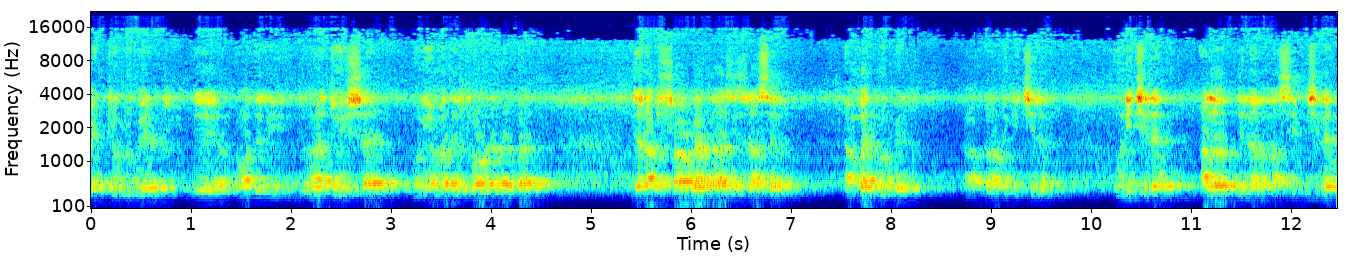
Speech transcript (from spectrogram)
মেট্রো গ্রুপের যে আমাদের জহির সাহেব উনি আমাদের ফাউন্ডার মেম্বার জনাব শওকাত আজিজ রাসেল আম্বার গ্রুপের আপনারা অনেকেই ছিলেন উনি ছিলেন আলাউদ্দিন আল নাসিম ছিলেন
